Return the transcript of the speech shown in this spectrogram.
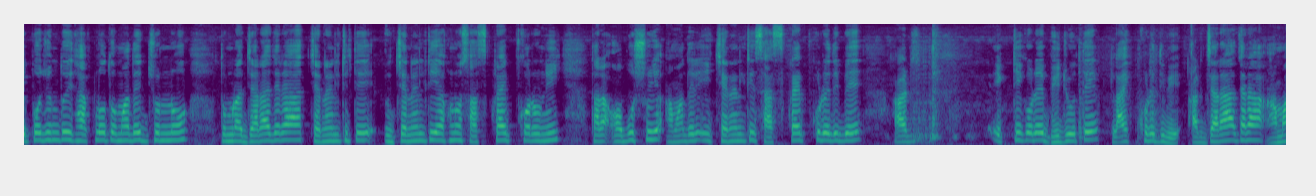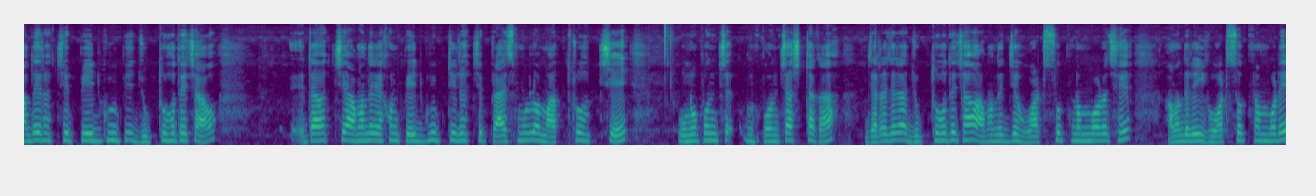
এ পর্যন্তই থাকল তোমাদের জন্য। তোমরা যারা যারা চ্যানেলটিতে, চ্যানেলটি এখনও সাবস্ক্রাইব করনি, তারা অবশ্যই আমাদের এই চ্যানেলটি সাবস্ক্রাইব করে দিবে। আর একটি করে ভিডিওতে লাইক করে দিবে। আর যারা যারা আমাদের হচ্ছে পেড গ্রুপে যুক্ত হতে চাও, এটা হচ্ছে আমাদের এখন পেড গ্রুপটির হচ্ছে প্রাইস মূল্য মাত্র হচ্ছে উনপঞ্চাশ পঞ্চাশ টাকা। যারা যারা যুক্ত হতে চাও, আমাদের যে হোয়াটসঅ্যাপ নম্বর আছে, আমাদের এই হোয়াটসঅ্যাপ নম্বরে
